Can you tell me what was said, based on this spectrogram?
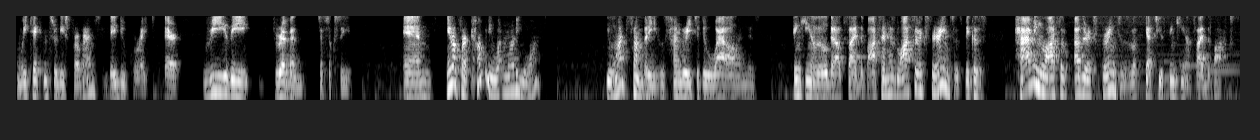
When we take them through these programs, they do great. They're really driven to succeed. And, you know, for a company, what more do you want? You want somebody who's hungry to do well and is thinking a little bit outside the box and has lots of experiences because having lots of other experiences is what gets you thinking outside the box.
